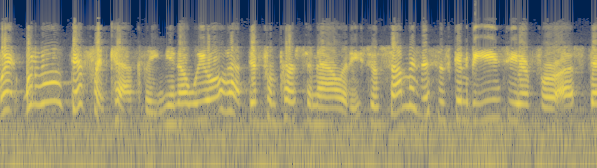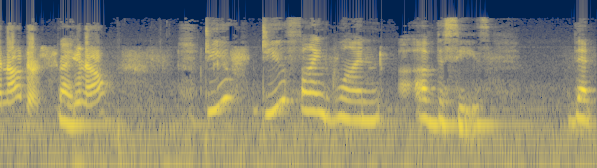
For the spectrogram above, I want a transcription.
We're, we're all different, Kathleen. You know, we all have different personalities. So some of this is going to be easier for us than others. Right. You know? Do you do you find one of the C's that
